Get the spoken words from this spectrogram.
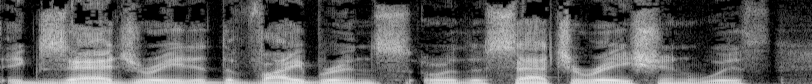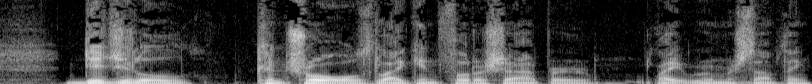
exaggerated the vibrance or the saturation with digital controls like in Photoshop or Lightroom or something.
